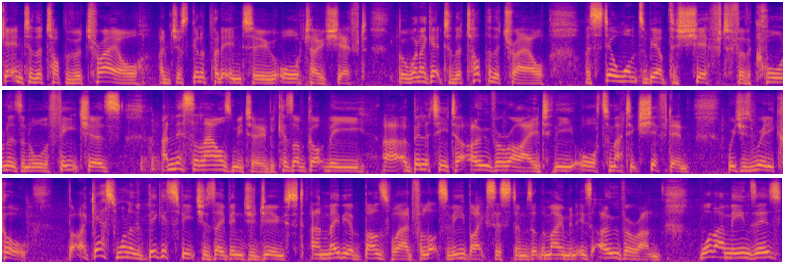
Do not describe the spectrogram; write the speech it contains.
getting to the top of a trail, I'm just going to put it into auto shift. But when I get to the top of the trail, I still want to be able to shift for the corners and all the features. And this allows me to because I've got the uh, ability to override the automatic shifting, which is really cool. But I guess one of the biggest features they've introduced, and maybe a buzzword for lots of e-bike systems at the moment, is overrun. What that means is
